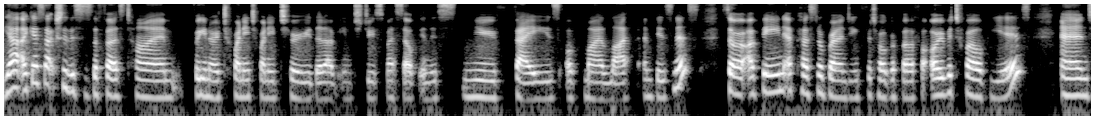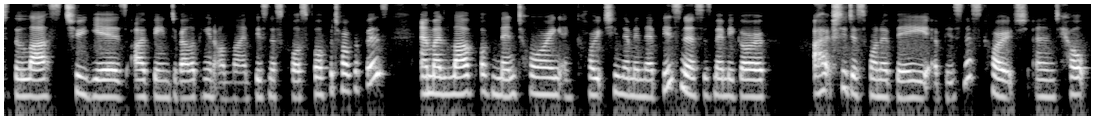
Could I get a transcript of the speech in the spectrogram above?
yeah, I guess actually this is the first time for, you know, 2022 that I've introduced myself in this new phase of my life and business. So I've been a personal branding photographer for over 12 years. And the last two years, I've been developing an online business course for photographers. And my love of mentoring and coaching them in their business has made me go, I actually just want to be a business coach and help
